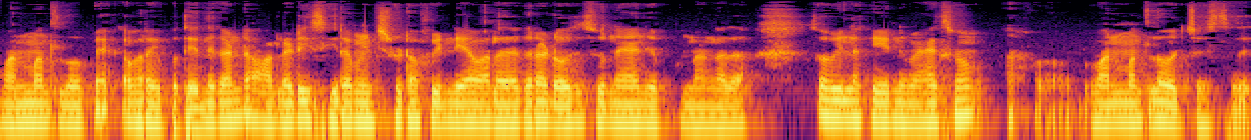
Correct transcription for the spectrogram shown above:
వన్ మంత్ లోపే కవర్ అయిపోతుంది ఎందుకంటే already Serum Institute of India వాళ్ళ దగ్గర డోసెస్ ఉన్నాయని చెప్పుకున్నాం కదా. సో వీళ్ళకి ఏంటి? మ్యాక్సిమం వన్ మంత్లో వచ్చేస్తుంది.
